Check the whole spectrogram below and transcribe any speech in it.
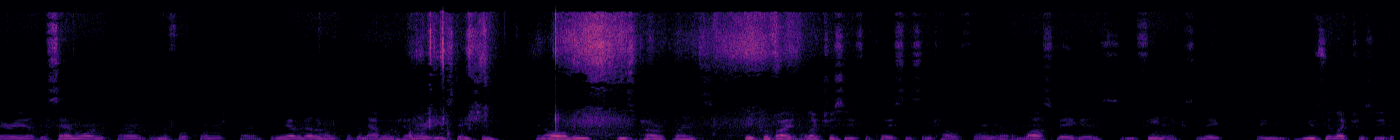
area, the San Juan plant and the Four Corners plant. Then we have another one called the Navajo Generating Station. And all these these power plants they provide electricity for places in California and Las Vegas and Phoenix, and they they use the electricity to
